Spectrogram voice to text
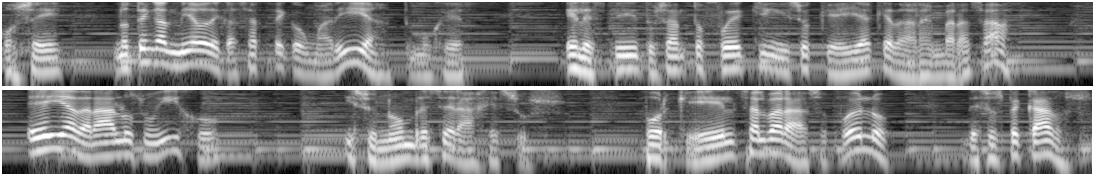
José, no tengas miedo de casarte con María, tu mujer. El Espíritu Santo fue quien hizo que ella quedara embarazada. Ella dará a luz un hijo y su nombre será Jesús, porque Él salvará a su pueblo de sus pecados.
